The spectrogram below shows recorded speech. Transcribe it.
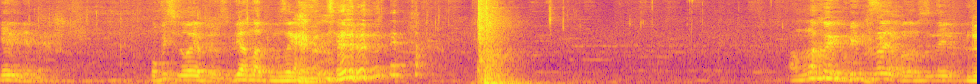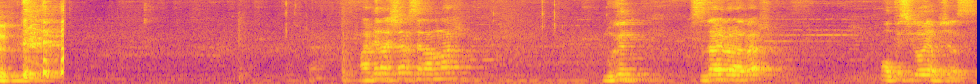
Gelin gelin. Ofis vlog yapıyoruz. Bir anda aklımıza geldi. Amına koyayım boyum kısa ya, o kadar uzun değilim. Dur. Arkadaşlar selamlar. Bugün sizlerle beraber ofis vlog yapacağız.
